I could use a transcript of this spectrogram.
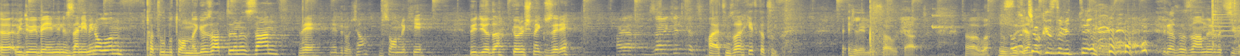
Ee, videoyu beğendiğinizden emin olun. Katıl butonuna göz attığınızdan ve nedir hocam? Bir sonraki videoda görüşmek üzere. Hayatımıza hareket katın. Hayatımıza hareket katın. Ellerine sağlık abi. Allah hızlıca. Çok hızlı bitti. Biraz hızlandırdık gibi.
